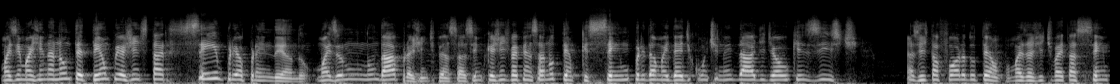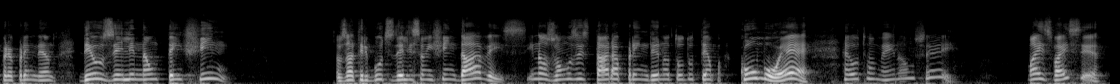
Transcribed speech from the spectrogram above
Mas imagina não ter tempo e a gente estar sempre aprendendo. Mas não, não dá para a gente pensar assim, porque a gente vai pensar no tempo, porque sempre dá uma ideia de continuidade de algo que existe. A gente está fora do tempo, mas a gente vai estar sempre aprendendo. Deus, ele não tem fim. Os atributos dele são infindáveis e nós vamos estar aprendendo a todo tempo. Como é? Eu também não sei. Mas vai ser.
